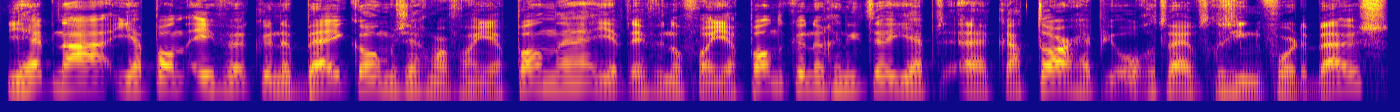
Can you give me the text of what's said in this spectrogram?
je hebt na Japan even kunnen bijkomen zeg maar, van Japan. Hè? Je hebt even nog van Japan kunnen genieten. Je hebt uh, Qatar heb je ongetwijfeld gezien voor de buis.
